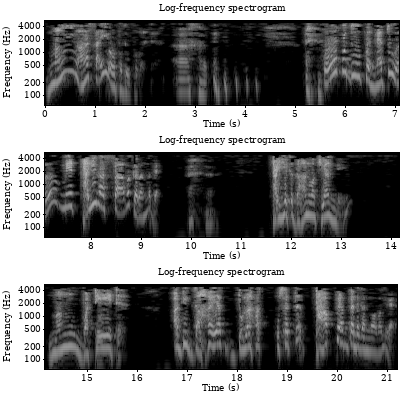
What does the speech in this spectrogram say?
මං ආසයි ඕපදූප වලට. ඕපදූප නැතුව මේ ටයි රස්සාව කරන්න බෑ. ටයි එක දානවා කියන්නේ මං වටේට අඩි 10ක් 12ක් උසට තාප්පයක් බඳ ගන්නවා වගේ වැඩ.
